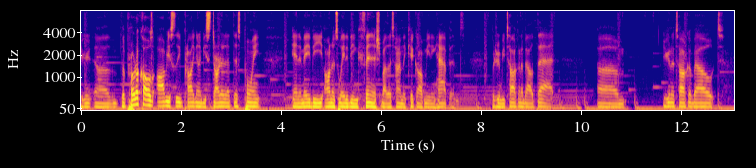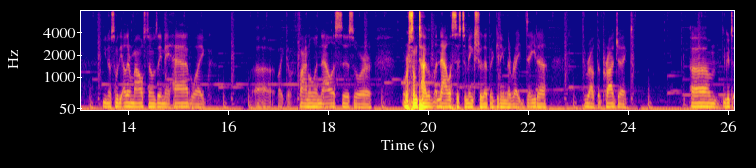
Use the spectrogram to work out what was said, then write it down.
Uh, the protocol is obviously probably to be started at this point and it may be on its way to being finished by the time the kickoff meeting happens. But you're gonna be talking about that. Um, you're gonna talk about, you know, some of the other milestones they may have, like like a final analysis or or some type of analysis to make sure that they're getting the right data throughout the project. Um, you're, gonna t-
